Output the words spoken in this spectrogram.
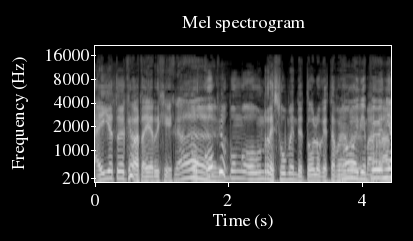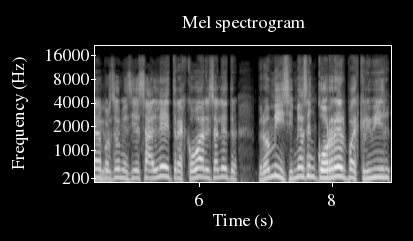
ahí yo tuve que batallar. Dije, Claro. o copio o pongo un resumen de todo lo que está poniendo. No, y después venía el profesor y me decía, esa letra, Escobar, esa letra. Pero a mí, si me hacen correr para escribir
